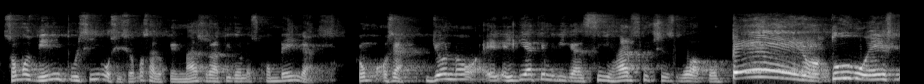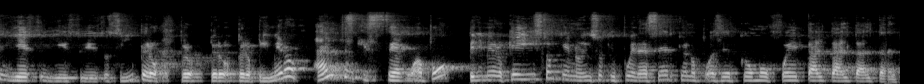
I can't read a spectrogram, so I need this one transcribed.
somos bien impulsivos y somos a lo que más rápido nos convenga. O sea, yo no, el, día que me digan, sí, Harfuch es guapo, pero tuvo esto y esto y esto y esto, sí, pero, pero, pero, pero primero, antes que sea guapo, primero, ¿qué hizo, qué no hizo, qué puede hacer, qué no puede hacer, cómo fue, tal, tal, tal, tal.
